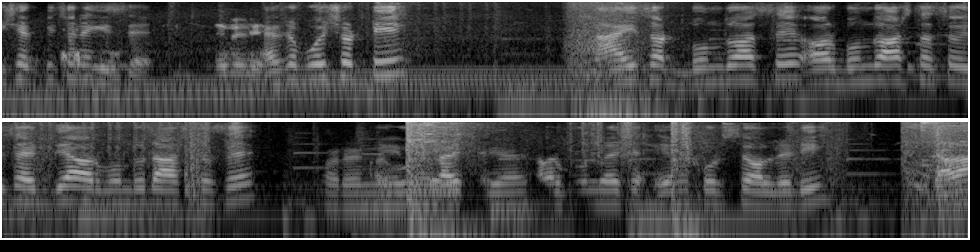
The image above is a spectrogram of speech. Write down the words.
ইসের পিছনে গেছে। একশো পঁয়ষট্টি। নাই শট বন্ধু আছে। ওর বন্ধু আসতেছে ওই সাইড দিয়ে ওর বন্ধুটা আসতেছে। ওরে বন্ধু এম করছে অলরেডি দাঁড়া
